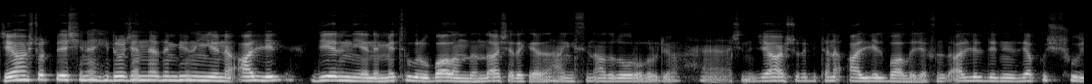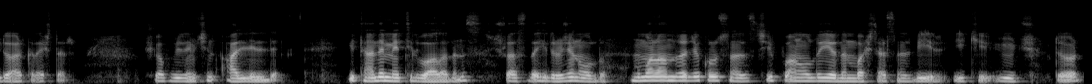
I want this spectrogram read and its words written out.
CH4 bileşiğine hidrojenlerden birinin yerine allil, diğerinin yerine metil grubu bağlandığında aşağıdakilerden hangisinin adı doğru olur diyor. He, şimdi CH4'e bir tane allil bağlayacaksınız. Allil dediğiniz yapı şuydu arkadaşlar. Şu yapı bizim için allildi. Bir tane de metil bağladınız. Şurası da hidrojen oldu. Numaralandıracak olursanız çift puan olduğu yerden başlarsınız. 1, 2, 3, 4,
